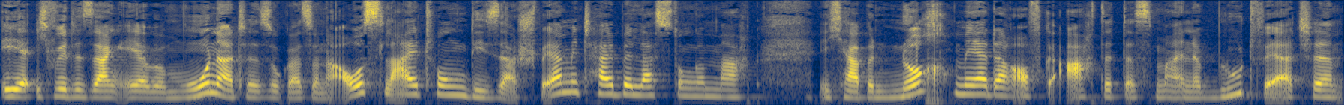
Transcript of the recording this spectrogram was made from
eher, ich würde sagen, eher über Monate sogar so eine Ausleitung dieser Schwermetallbelastung gemacht. Ich habe noch mehr darauf geachtet, dass meine Blutwerte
